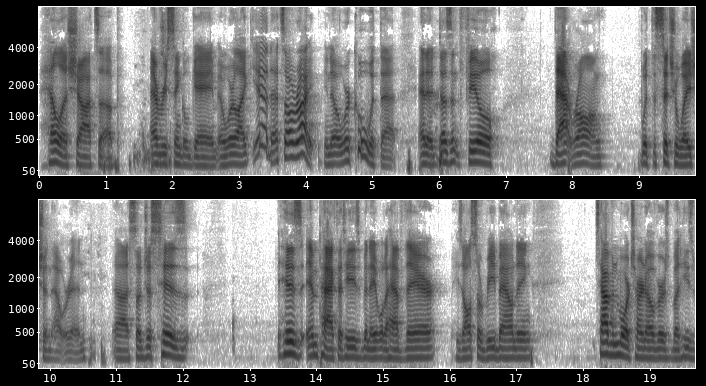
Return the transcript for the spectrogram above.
hella shots up every single game. And we're like, yeah, that's all right. You know, we're cool with that. And it doesn't feel that wrong with the situation that we're in. Uh, so just his his impact that he's been able to have there. He's also rebounding. He's having more turnovers, but he's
